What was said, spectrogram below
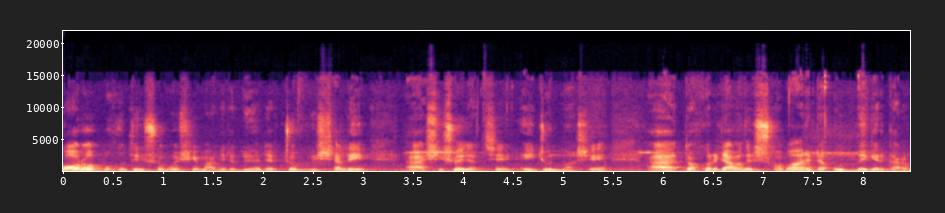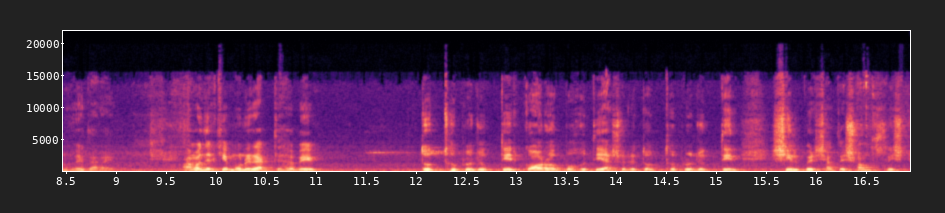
কর অব্যাহতির সময়সীমা যেটা দুই হাজার চব্বিশ সালে শেষ হয়ে যাচ্ছে এই জুন মাসে তখন এটা আমাদের সবার একটা উদ্বেগের কারণ হয়ে দাঁড়ায়। আমাদেরকে মনে রাখতে হবে, তথ্য প্রযুক্তির কর অব্যাহতি আসলে তথ্য প্রযুক্তির শিল্পের সাথে সংশ্লিষ্ট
